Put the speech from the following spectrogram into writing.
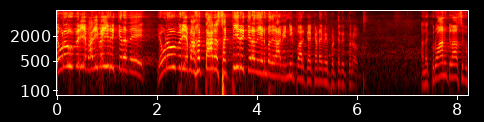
எவ்வளவு பெரிய வலிமை இருக்கிறது எவ்வளவு பெரிய மகத்தான சக்தி இருக்கிறது என்பதை நாம் எண்ணி பார்க்க கடமைப்பட்டிருக்கிறோம். அந்த குரான் கிளாஸுக்கு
